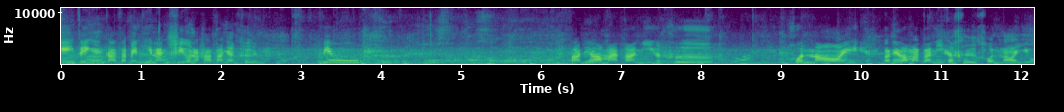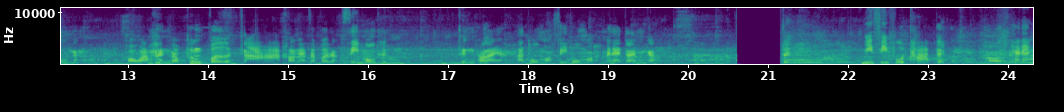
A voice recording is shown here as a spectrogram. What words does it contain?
จริงๆก็จะเป็นที่นั่งชิลนะคะ ตอนกลางคืนปิ้ว ตอนที่เรามาตอนนี้ก็คือ คนน้อย ตอนที่เรามาตอนนี้ก็คือคนน้อยอยู่นะ เพราะว่ามันแบบเพิ่งเปิดจ้าเขาน่าจะเปิดแบบสี่โมงถึง ถึงเท่าไหร่อะห้าทุ่มเหรอสี่ทุ่มเหรอไม่แน่ใจเหมือนกันตึ้งมีซีฟู้ดถาดด้วยแค่ยัง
